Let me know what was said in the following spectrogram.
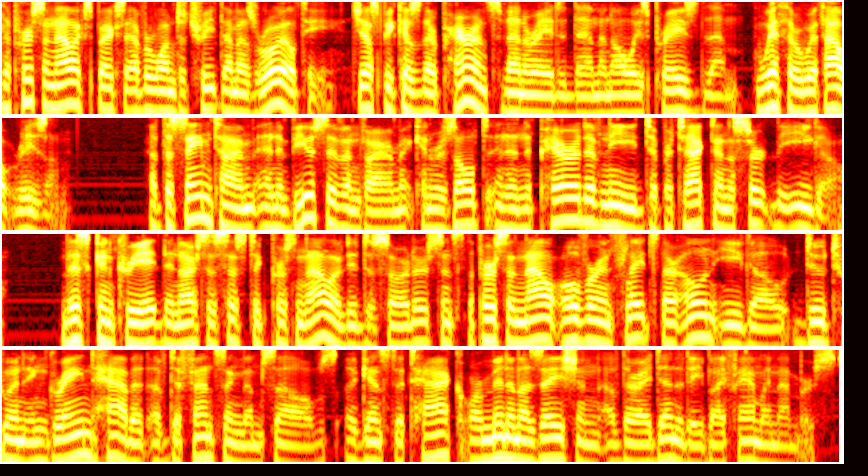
The person now expects everyone to treat them as royalty, just because their parents venerated them and always praised them, with or without reason. At the same time, an abusive environment can result in an imperative need to protect and assert the ego. This can create the narcissistic personality disorder since the person now overinflates their own ego due to an ingrained habit of defending themselves against attack or minimization of their identity by family members.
